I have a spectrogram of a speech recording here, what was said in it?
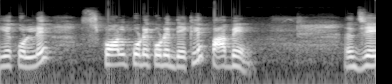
ইয়ে করলে স্ক্রল করে করে দেখলে পাবেন যে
